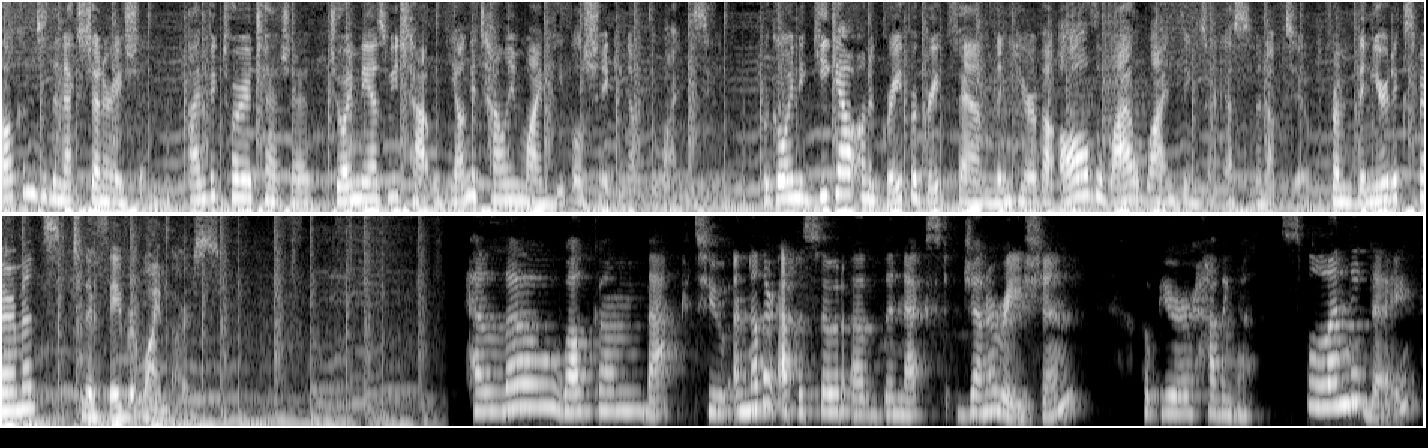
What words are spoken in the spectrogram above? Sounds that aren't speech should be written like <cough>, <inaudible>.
Welcome to The Next Generation. I'm Victoria Cece. Join me as we chat with young Italian wine people shaking up the wine scene. We're going to geek out on a grape or grape fam, then hear about all the wild wine things our guests have been up to, from vineyard experiments to their favorite wine bars. Hello, welcome back to another episode of The Next Generation. Hope you're having a splendid day.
